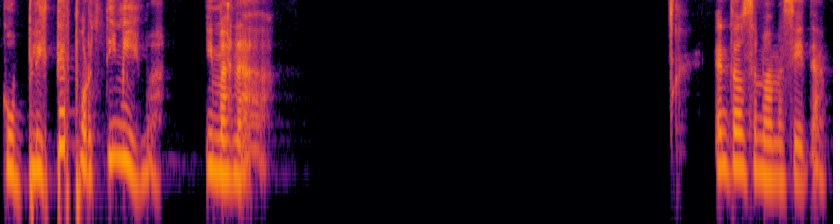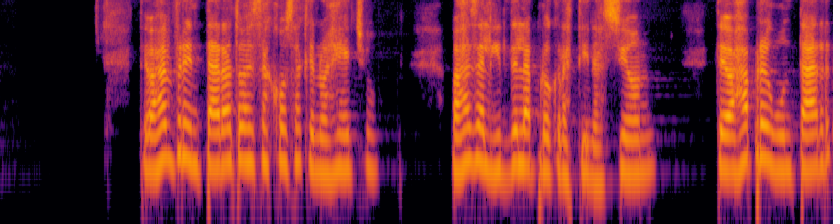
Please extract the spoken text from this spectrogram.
cumpliste por ti misma y más nada. Entonces, mamacita, te vas a enfrentar a todas esas cosas que no has hecho, vas a salir de la procrastinación, te vas a preguntar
